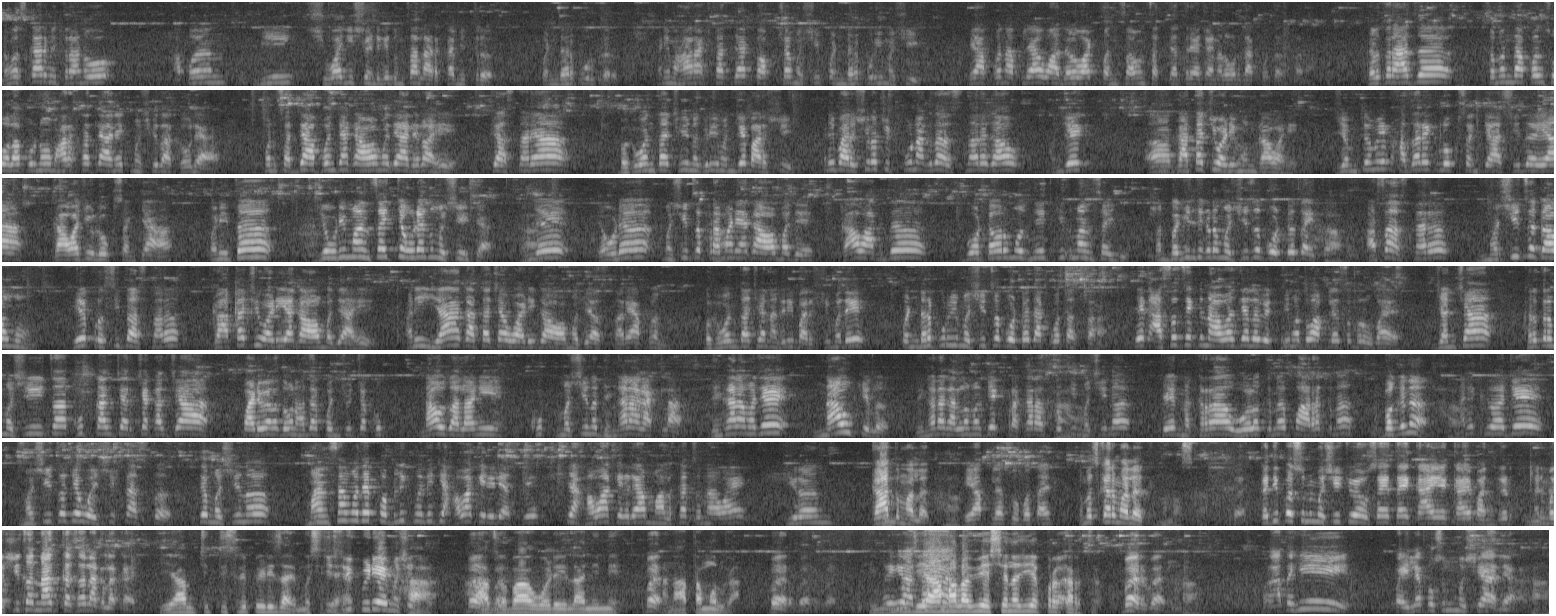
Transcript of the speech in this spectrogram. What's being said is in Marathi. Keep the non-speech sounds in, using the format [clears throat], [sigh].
नमस्कार मित्रांनो. आपण मी शिवाजी शेंडगे तुमचा लाडका मित्र पंढरपूरकर आणि महाराष्ट्रातल्या टॉपच्या म्हशी पंढरपुरी म्हशी हे आपण आपल्या वादळवाट पंचावन्न सत्याहत्तर या चॅनलवर दाखवत असताना. खरं तर आज संबंध आपण सोलापूरनं महाराष्ट्रातल्या अनेक म्हशी दाखवल्या. पण सध्या आपण ज्या गावामध्ये आलेलो आहे ते असणाऱ्या भगवंताची नगरी म्हणजे बार्शी. आणि बार्शीला चिटकून अगदा असणारं गाव म्हणजे गाताचीवाडी म्हणून गाव आहे. जेमतेम एक हजार एक लोकसंख्या असेल या गावाची लोकसंख्या. पण इथं जेवढी माणसं आहेत तेवढ्याच म्हशी आहेत त्या. म्हणजे एवढ्या म्हशीचं प्रमाण या गावामध्ये. गाव अगद बोटावर मोजणे इतकीच माणसं आहे ती. पण बघील तिकडं म्हशीचं बोटच आहे इथं. असं असणारं म्हशीचं गाव म्हणून हे प्रसिद्ध असणारं गाताची वाडी या गावामध्ये आहे. आणि या गाताच्या वाडी गावामध्ये असणाऱ्या आपण भगवंताच्या नगरी बार्शीमध्ये पंढरपुरी म्हशीचं गोठं दाखवत असताना एक असंच एक नावाजलेलं व्यक्तिमत्व आपल्यासमोर उभं आहे. ज्यांच्या खरं तर म्हशीचा खूप काल चर्चा कालच्या पाडव्याला दोन हजार पंचवीसच्या खूप नाव झालं आणि खूप म्हशीनं धिंगाणा गाठला. धिंगाणा म्हणजे नाव केलं. धिंगाणा घालणं म्हणजे एक प्रकार असतो की म्हशीनं ते नकरा ओळखणं पारखणं बघणं. आणि जे म्हशीचं जे वैशिष्ट्य असतं ते म्हशीनं माणसामध्ये पब्लिकमध्ये जी हवा केलेली असते त्या हवा केलेल्या मालकाचं नाव आहे. किरण गात मालक हा. हे आपल्यासोबत आहेत. नमस्कार मालक. नमस्कार. कधीपासून म्हशीच्या व्यवसायात आहे? काय आहे? काय भानगड? आणि म्हशीचा नाद कसा लागला काय? ही आमची तिसरी पिढीच आहे म्हशीची. तिसरी आहे. पिढी आहे म्हशी हा. बर आजोबा वडील आणि मी. बर. आणि आता मुलगा. बर बर बर. ही मग हे म्हणजे आता- आम्हाला व्यसनच एक प्रकारचं. बर बर. हा. मग आता ही पहिल्यापासून म्हशी आल्या. हा.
